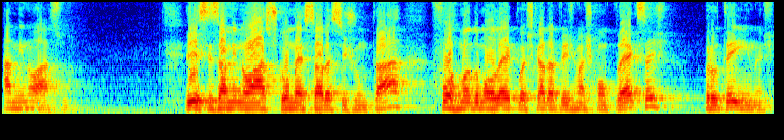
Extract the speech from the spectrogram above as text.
aminoácidos. Esses aminoácidos começaram a se juntar, formando moléculas cada vez mais complexas, proteínas.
